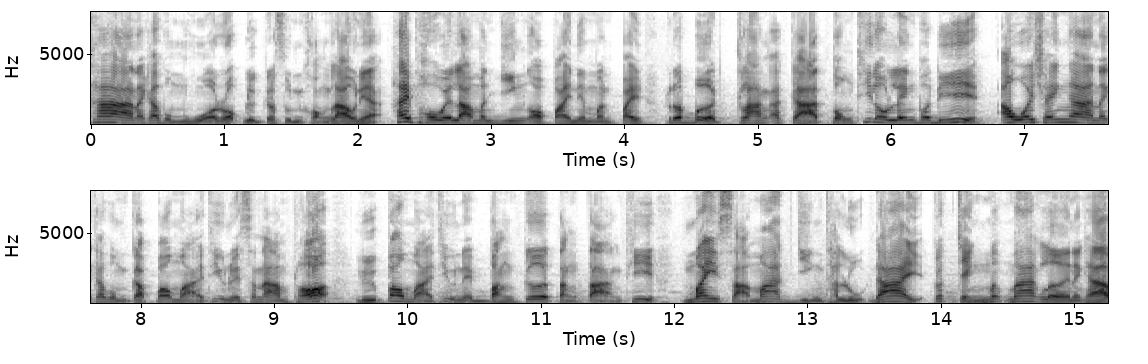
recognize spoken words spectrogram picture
ค่านะครับผมหัวรบหรือกระสุนของเราเนี่ยให้พอเวลามันยิงออกไปเนี่ยมันไประเบิดกลางอากาศตรงที่เราเล็งพอดี เอาไว้ใช้งานนะครับผมกับเป้าหมายที่อยู่ในสนามเพาะ หรือเป้าหมายที่อยู่ในบังเกอร์ต่างๆ ที่ไม่สามารถยิงทะลุได้ก็เจ๋งมากๆเลยนะครับ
